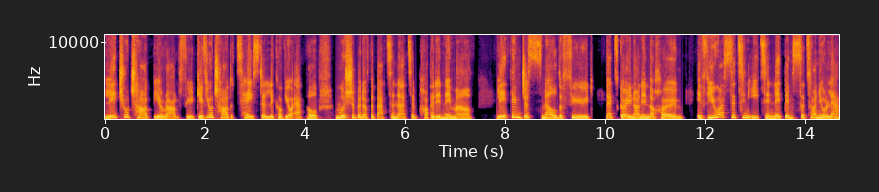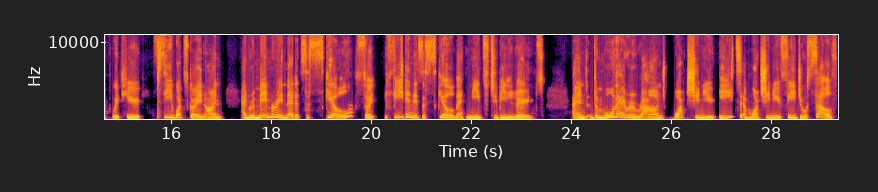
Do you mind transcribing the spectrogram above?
let your child be around food. Give your child a taste, a lick of your apple, mush a bit of the butternut and pop it in their mouth. Let them just smell the food that's going on in the home if you are sitting eating, let them sit on your lap with you, see what's going on, and remembering that it's a skill. So feeding is a skill that needs to be learned. And the more they're around watching you eat and watching you feed yourself,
